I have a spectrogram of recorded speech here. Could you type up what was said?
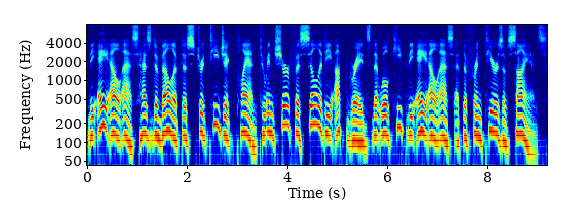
the ALS has developed a strategic plan to ensure facility upgrades that will keep the ALS at the frontiers of science.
